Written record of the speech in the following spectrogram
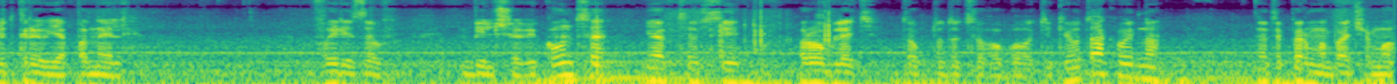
Відкрив я панель, вирізав більше віконце, як це всі роблять. Тобто до цього було тільки отак видно. А тепер ми бачимо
